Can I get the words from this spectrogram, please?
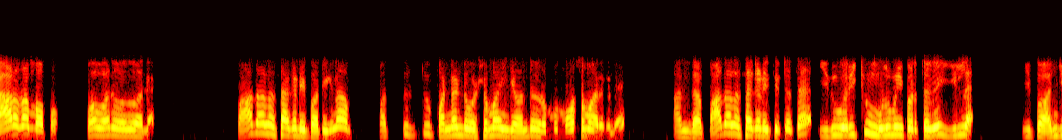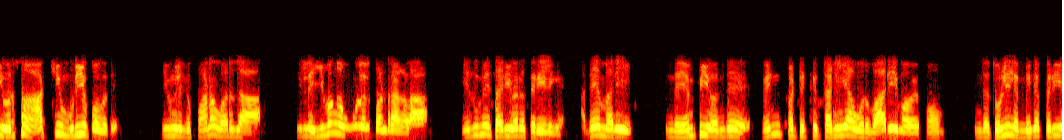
காரை தான் பார்ப்போம். போவார் வருவார். பாதாள சாக்கடை பார்த்தீங்கன்னா பத்து டு பன்னெண்டு வருஷமா இங்கே வந்து ரொம்ப மோசமாக இருக்குது. அந்த பாதாள சாக்கடை திட்டத்தை இது வரைக்கும் முழுமைப்படுத்தவே இல்லை. இப்போ அஞ்சு வருஷம் ஆட்சியும் முடிய போகுது. இவங்களுக்கு பணம் வருதா? இல்லை இவங்க ஊழல் பண்ணுறாங்களா எதுவுமே சரிவர தெரியலைங்க. அதே மாதிரி இந்த எம்பி வந்து வெண்பட்டுக்கு தனியாக ஒரு வாரியம் அமைப்போம். இந்த தொழிலை மிகப்பெரிய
